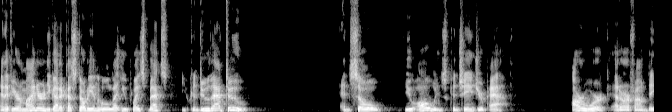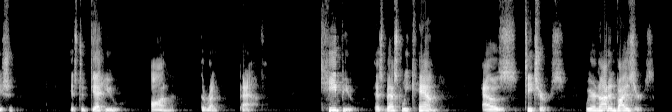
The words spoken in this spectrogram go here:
And if you're a minor and you got a custodian who will let you place bets, you can do that too. And so you always can change your path. Our work at our foundation is to get you on the right path, keep you as best we can as teachers. We are not advisors.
